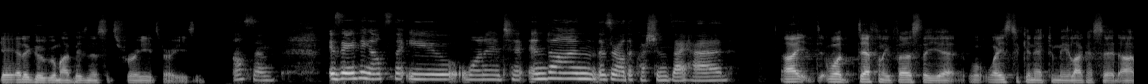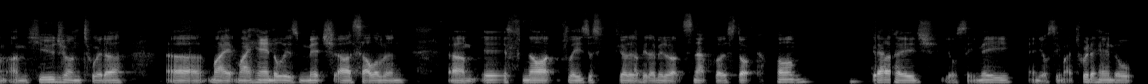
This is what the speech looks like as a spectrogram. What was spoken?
get a google my business it's free it's very easy. Awesome. Is there anything else that you wanted to end on? Those are all the questions i had. I well definitely firstly yeah ways to connect with me. Like i said i'm, I'm huge on twitter uh, my my handle is mitch R. sullivan um, if not please just go to www.snapclose.com Data page, you'll see me and you'll see my Twitter handle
